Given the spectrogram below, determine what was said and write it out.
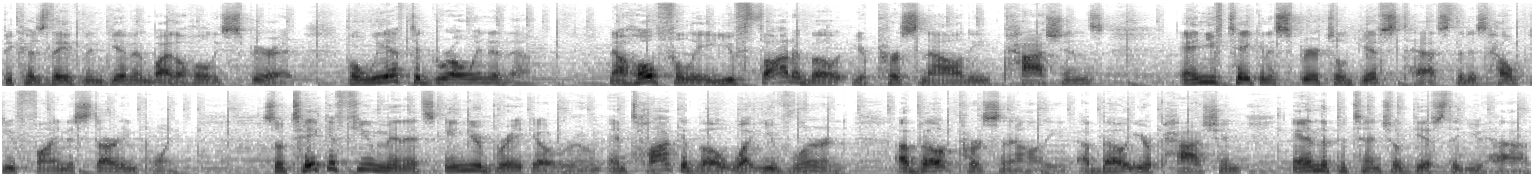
because they've been given by the Holy Spirit, but we have to grow into them. Now, hopefully, you've thought about your personality, passions, and you've taken a spiritual gifts test that has helped you find a starting point. So, take a few minutes in your breakout room and talk about what you've learned about personality, about your passion, and the potential gifts that you have.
